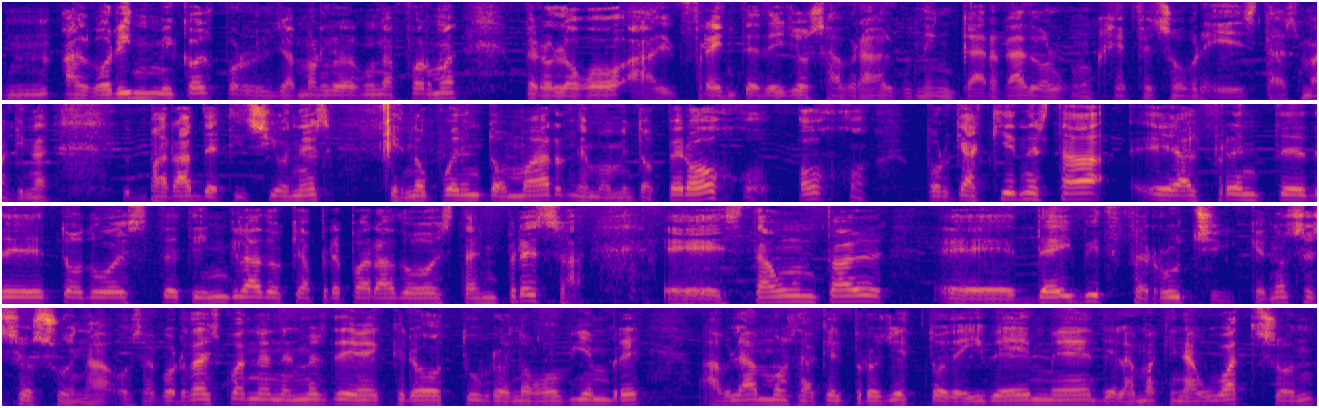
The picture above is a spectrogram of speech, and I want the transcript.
mm, algorítmicos, por llamarlo de alguna forma, pero luego al frente de ellos habrá algún encargado, algún jefe sobre estas máquinas para decisiones que no pueden tomar de momento. Pero ojo, ojo, porque ¿a quién está eh, al frente de todo este tinglado que ha preparado esta empresa? Eh, está un tal eh, David Ferrucci, que no sé si os suena. ¿Os acordáis cuando en el mes de, creo, octubre o noviembre hablamos de aquel proyecto de IBM, de la máquina Watson,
